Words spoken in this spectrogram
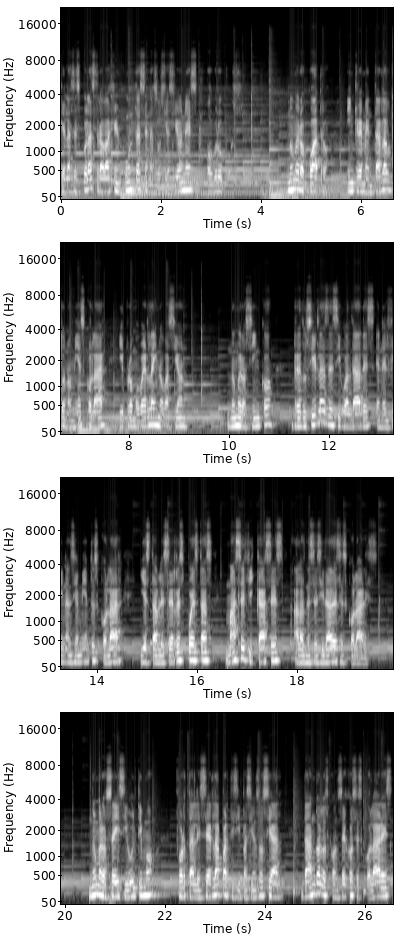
que las escuelas trabajen juntas en asociaciones o grupos. Número 4. Incrementar la autonomía escolar y promover la innovación. Número 5. Reducir las desigualdades en el financiamiento escolar y establecer respuestas más eficaces a las necesidades escolares. Número 6 y último, fortalecer la participación social, dando a los consejos escolares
